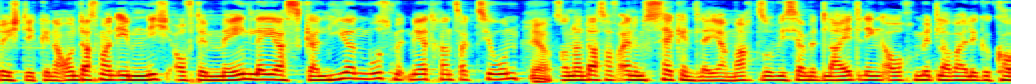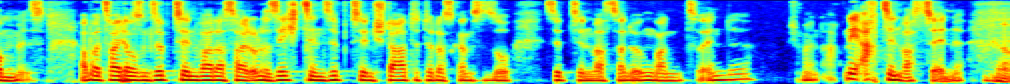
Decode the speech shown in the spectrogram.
Richtig, genau. Und dass man eben nicht auf dem Main Layer skalieren muss mit mehr Transaktionen, ja. sondern das auf einem Second Layer macht, so wie es ja mit Lightning auch mittlerweile gekommen ist. Aber 2017 ja. war das halt, oder 16, 17 startete das Ganze so. 17 war es dann irgendwann zu Ende. Ich meine, nee, 18 war es zu Ende. Ja.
